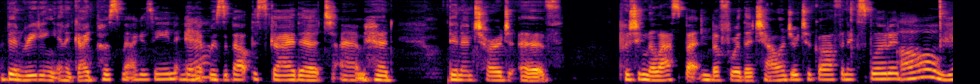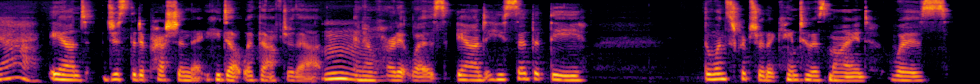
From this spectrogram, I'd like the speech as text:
been reading in a guidepost magazine, and it was about this guy that um, had been in charge of pushing the last button before the Challenger took off and exploded, Oh, yeah. and just the depression that he dealt with after that, Mm. and how hard it was. And he said that the the one scripture that came to his mind was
